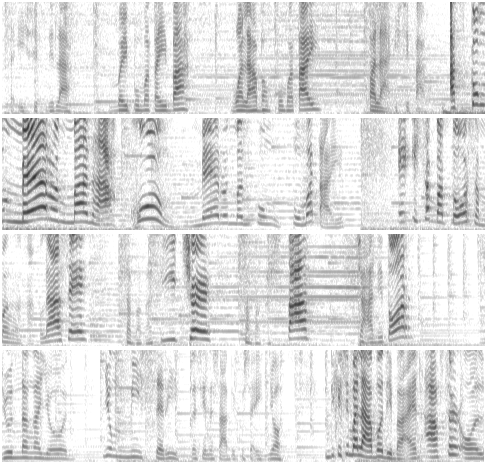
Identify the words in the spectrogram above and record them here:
sa isip nila. May pumatay ba? Wala bang pumatay? Palaisipan. At kung meron man ha, kung meron man pong pumatay, eh isa ba to sa mga kaklase, sa mga teacher, sa mga staff, janitor? Yun na ngayon, yung mystery na sinasabi ko sa inyo. Hindi kasi malabo, di ba? And after all,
